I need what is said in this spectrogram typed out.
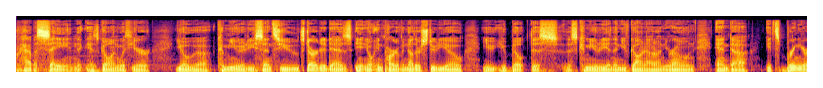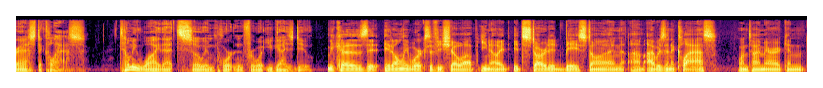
have a saying that has gone with your yoga community since you started as you know in part of another studio. You you built this this community, and then you've gone out on your own, and uh, it's bring your ass to class. Tell me why that's so important for what you guys do. because it, it only works if you show up. You know, it, it started based on um, I was in a class one time, Eric, and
